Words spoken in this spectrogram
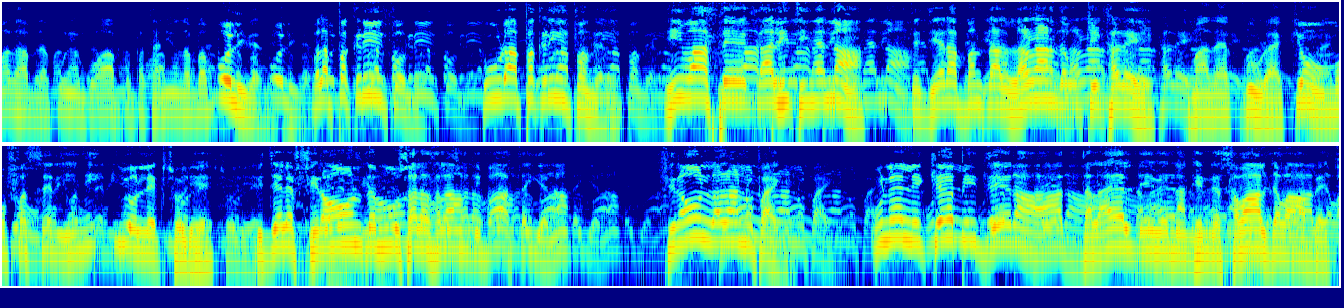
مذہب دا کوئی ان کو آپ کو پتہ نہیں ہوندا با بولی ویندے بلا پکڑی پوندے کوڑا پکڑی پوندے ہی واسطے گل ہی تھی نا تے جیرا بندہ لڑن دے اٹھی کھڑے، ماں دے کوڑا کیوں؟ مفسرین ایو لکھ چھوڑے کہ جلے فرعون دے موسی علیہ السلام دی بات صحیح ہے نا فرعون لڑن نو پائے گا انہیں لکھے بھی جیرا دلائل دے نہ گھنے سوال جواب وچ۔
